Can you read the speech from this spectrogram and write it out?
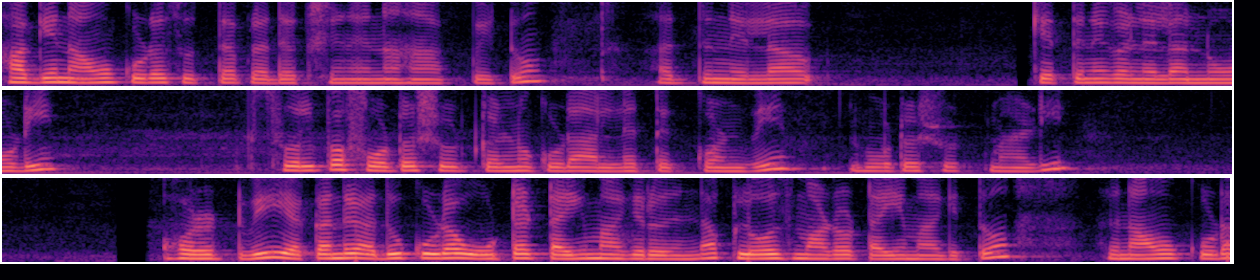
ಹಾಗೆ ನಾವು ಕೂಡ ಸುತ್ತ ಪ್ರದಕ್ಷಿಣೆನ ಹಾಕಿಬಿಟ್ಟು ಅದನ್ನೆಲ್ಲ ಕೆತ್ತನೆಗಳನ್ನೆಲ್ಲ ನೋಡಿ ಸ್ವಲ್ಪ ಫೋಟೋಶೂಟ್ಗಳನ್ನೂ ಕೂಡ ಅಲ್ಲೇ ತೆಕ್ಕೊಂಡ್ವಿ. ಫೋಟೋಶೂಟ್ ಮಾಡಿ ಹೊರಟ್ವಿ. ಯಾಕಂದರೆ ಅದು ಕೂಡ ಊಟ ಟೈಮ್ ಆಗಿರೋದ್ರಿಂದ ಕ್ಲೋಸ್ ಮಾಡೋ ಟೈಮ್ ಆಗಿತ್ತು. ನಾವು ಕೂಡ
